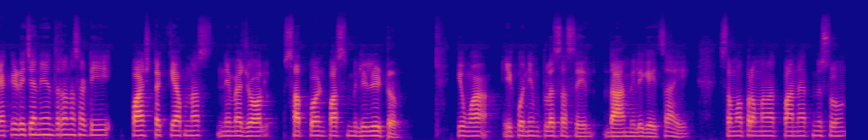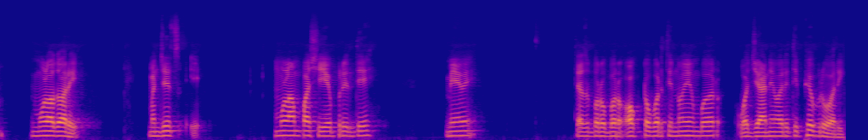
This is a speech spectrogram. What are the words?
या किडीच्या नियंत्रणासाठी पाच टक्के आपणास नेमॅजॉल सात पॉईंट पाच मिलीलिटर किंवा एकोनिम प्लस असेल दहा मिली घ्यायचं आहे. समप्रमाणात पाण्यात मिसळून मुळाद्वारे म्हणजेच मुळांपाशी एप्रिल ते मे त्याचबरोबर ऑक्टोबर ते नोव्हेंबर व जानेवारी ते फेब्रुवारी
